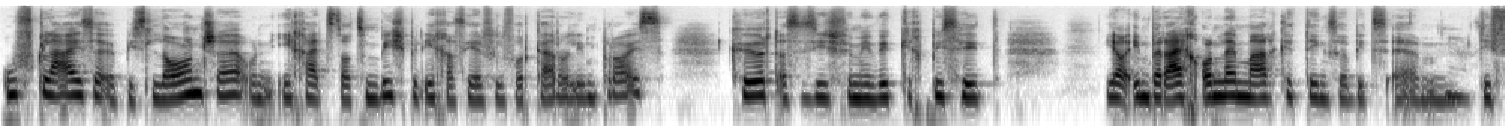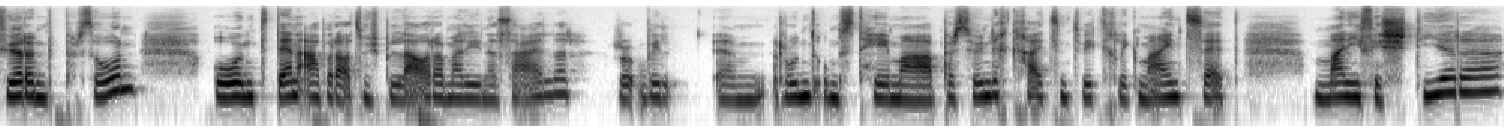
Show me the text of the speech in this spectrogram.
aufgleisen, etwas launchen. Und ich habe jetzt da zum Beispiel, ich habe sehr viel von Caroline Preuss gehört. Also sie ist für mich wirklich bis heute ja, im Bereich Online-Marketing so ein bisschen ähm, ja. die führende Person. Und dann aber auch zum Beispiel Laura Marina Seiler, weil, ähm, rund ums Thema Persönlichkeitsentwicklung, Mindset, Manifestieren,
